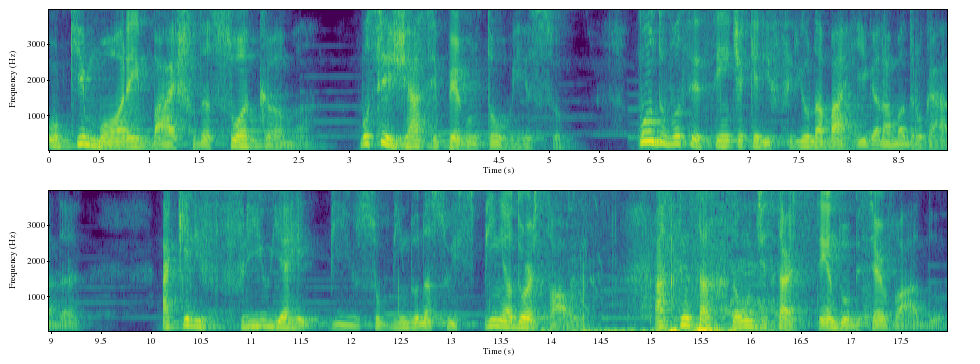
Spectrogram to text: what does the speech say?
O que mora embaixo da sua cama? Você já se perguntou isso? Quando você sente aquele frio na barriga na madrugada, aquele frio e arrepio subindo na sua espinha dorsal, a sensação de estar sendo observado,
